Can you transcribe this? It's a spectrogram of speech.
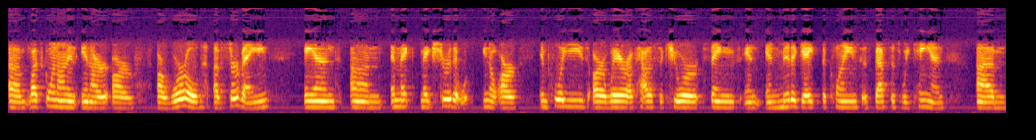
um, what's going on in, in our, our our world of surveying, and um, and make make sure that you know our employees are aware of how to secure things and, and mitigate the claims as best as we can. Um,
